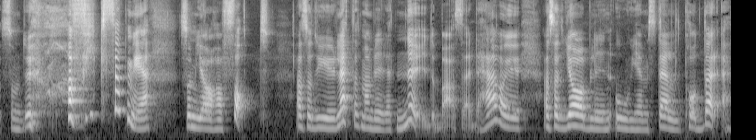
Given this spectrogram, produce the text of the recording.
som du har fixat med, som jag har fått. Alltså det är ju lätt att man blir rätt nöjd och bara så här, det här var ju... Alltså att jag blir en ojämställd poddare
